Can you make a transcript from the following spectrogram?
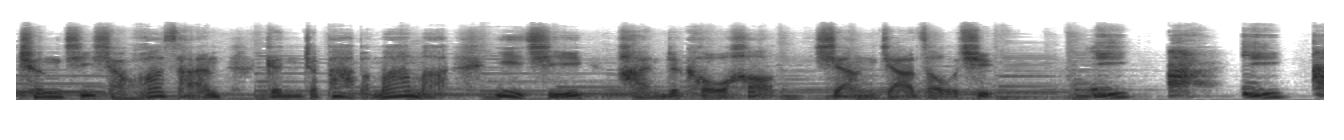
撑起小花伞，跟着爸爸妈妈一起喊着口号向家走去。一二一二，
